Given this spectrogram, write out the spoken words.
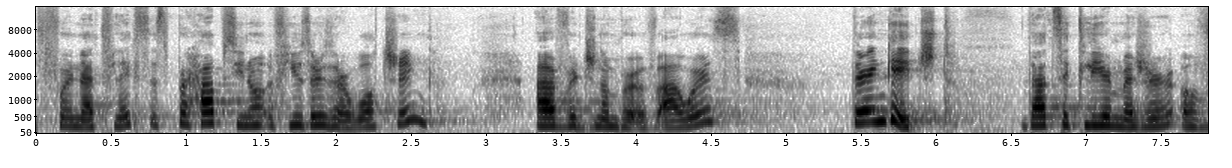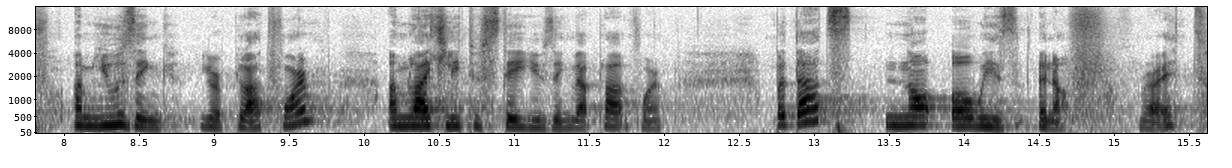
for Netflix is perhaps, you know, if users are watching, average number of hours, they're engaged. That's a clear measure of I'm using your platform, I'm likely to stay using that platform. But that's not always enough, right?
